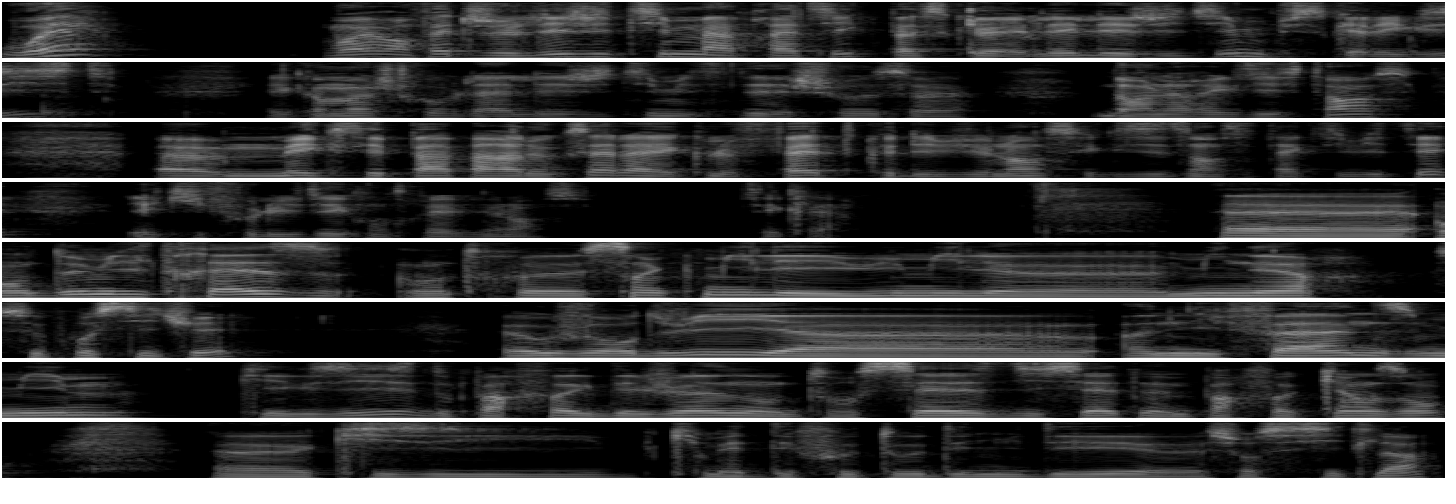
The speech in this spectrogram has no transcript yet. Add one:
Ouais, ouais, en fait, je légitime ma pratique parce qu'elle est légitime, puisqu'elle existe. Et moi, je trouve la légitimité des choses euh, dans leur existence. Euh, mais que c'est pas paradoxal avec le fait que des violences existent dans cette activité et qu'il faut lutter contre les violences. C'est clair. Euh, en 2013, entre 5000 et 8000 euh, mineurs se prostituaient. Euh, Aujourd'hui, il y a OnlyFans, Mime qui existent, donc parfois avec des jeunes entre 16, 17, même parfois 15 ans, qui, mettent des photos dénudées sur ces sites-là.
